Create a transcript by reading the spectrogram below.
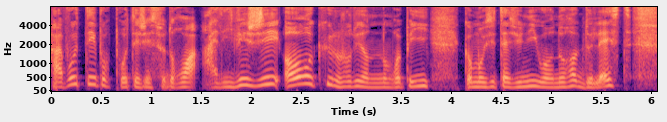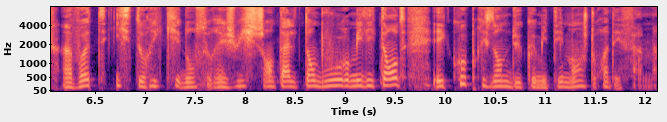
à voter pour protéger ce droit à l'IVG. En recul aujourd'hui dans de nombreux pays comme aux États-Unis ou en Europe de l'Est. Un vote historique dont se réjouit Chantal Tambour, militante et coprésidente du comité Manche Droit des femmes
